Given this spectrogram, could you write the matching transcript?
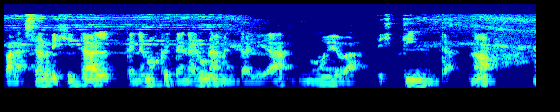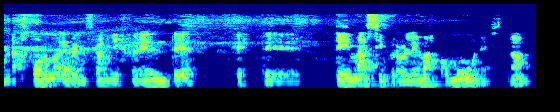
Para ser digital tenemos que tener una mentalidad nueva, distinta, ¿no? Una forma de pensar diferente, este, temas y problemas comunes, ¿no?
